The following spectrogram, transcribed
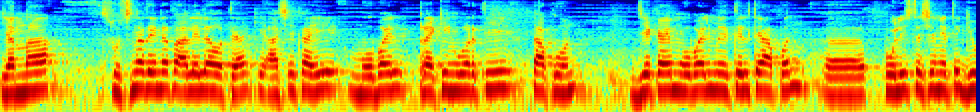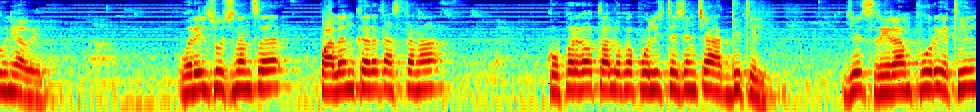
यांना सूचना देण्यात आलेल्या होत्या की असे काही मोबाईल ट्रॅकिंगवरती टाकून जे काही मोबाईल मिळतील ते आपण पोलीस स्टेशन येथे घेऊन यावे. वरील सूचनांचं पालन करत असताना कोपरगाव तालुका पोलीस स्टेशनच्या हद्दीतील जे श्रीरामपूर येथील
